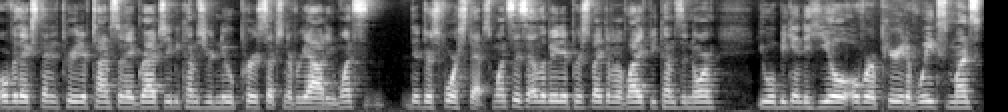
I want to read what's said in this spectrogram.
over the extended period of time so that it gradually becomes your new perception of reality. Once there's four steps. Once this elevated perspective of life becomes the norm, you will begin to heal over a period of weeks, months,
